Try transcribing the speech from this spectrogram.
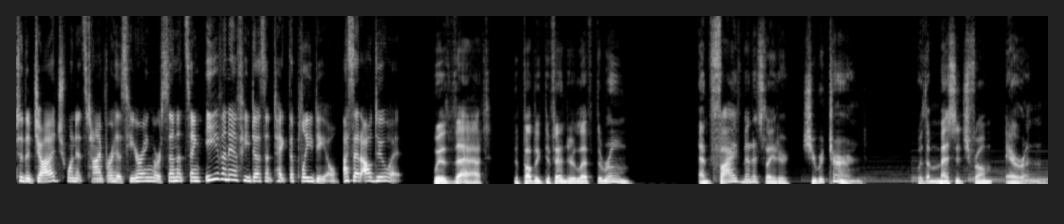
to the judge when it's time for his hearing or sentencing, even if he doesn't take the plea deal. I said, I'll do it. With that, the public defender left the room. And five minutes later, she returned with a message from Aaron.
